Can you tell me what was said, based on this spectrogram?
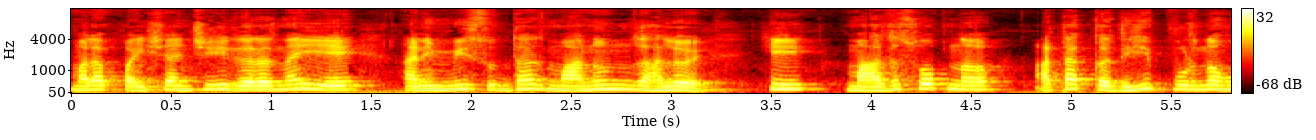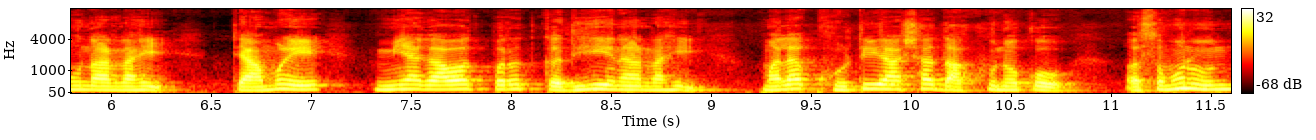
मला पैशांचीही गरज नाहीये आणि मी सुद्धा मानून झालोय की माझं स्वप्न आता कधीही पूर्ण होणार नाही. त्यामुळे मी या गावात परत कधीही येणार नाही. मला खोटी आशा दाखवू नको असं म्हणून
